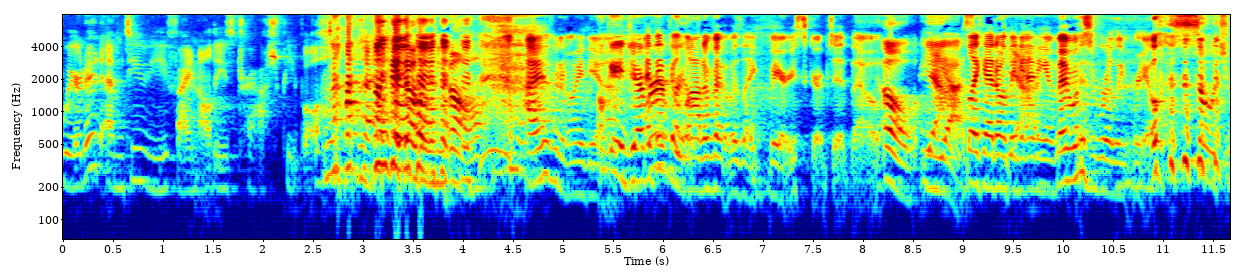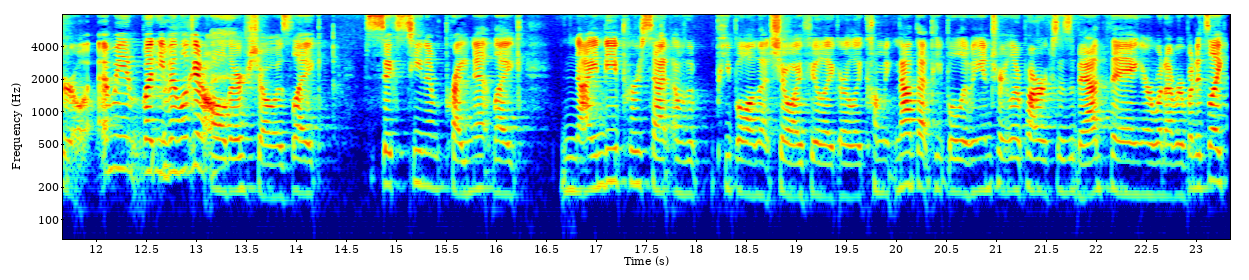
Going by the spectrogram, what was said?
where did MTV find all these trash people? I don't know. I have no idea. Okay, did you ever I think real- a lot of it was like very scripted, though. Oh Yeah. yes, like I don't think yeah. any of it was really real. so true. I mean, but even look at all their shows, like 16 and pregnant, like 90% of the people on that show I feel like are like coming not that people living in trailer parks is a bad thing or whatever, but it's like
